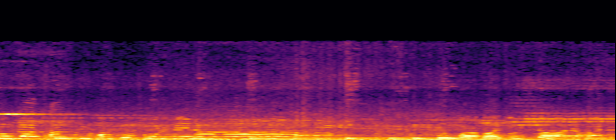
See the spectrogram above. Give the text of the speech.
তোমরা শান্তি ভঙ্গ করবে না। বোমাবাজি প্রাণহানি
